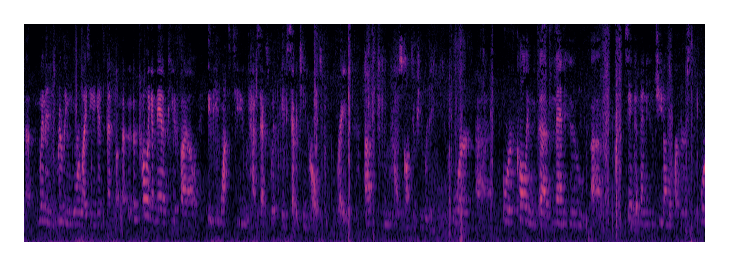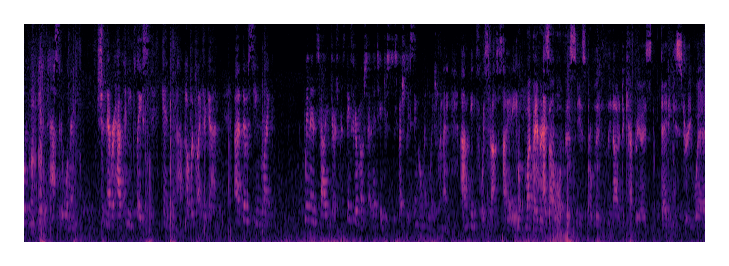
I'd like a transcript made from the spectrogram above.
uh, women really moralizing against men, uh, uh, calling a man a pedophile if he wants to have sex with a 17 year old, right, uh, who has gone through puberty, or uh, or calling uh, men who uh, saying that men who cheat on their partners or who even pass at a woman should never have any place in uh, public life again. Uh, those seem like women's value judgments, things that are most advantageous, especially single middle-aged women, um, being foisted on society. My favorite example of this is probably Leonardo DiCaprio's dating history, where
